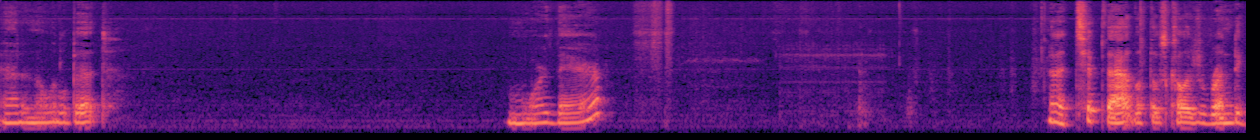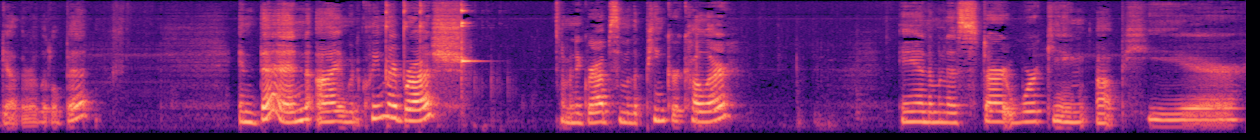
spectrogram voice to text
Add in a little bit more there. Going to tip that, let those colors run together a little bit. And then I'm going to clean my brush. I'm going to grab some of the pinker color and I'm going to start working up here.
